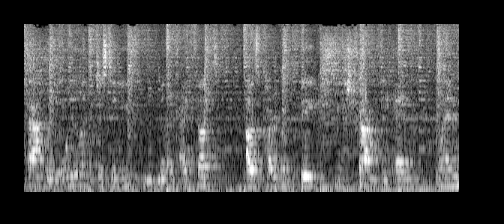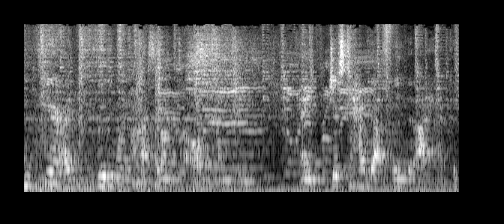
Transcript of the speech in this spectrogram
family. It wasn't like just a youth movement. Like I felt I was part of a big, huge family. And when I moved here, I really wanted to pass it on to all the. And just to have that feeling that I had. Cause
